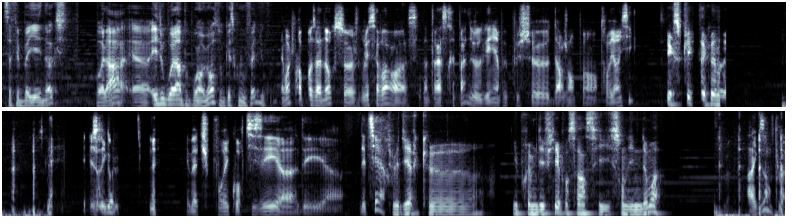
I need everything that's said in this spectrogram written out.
ça fait bailler Enox. Voilà. euh, et donc voilà un peu pour l'ambiance. Donc qu'est-ce que vous faites du coup? Et moi, je propose à Nox, euh, je voulais savoir, euh, ça t'intéresserait pas de gagner un peu plus euh, d'argent en travaillant ici? Explique ta connerie. Je rigole. Et ben, tu pourrais courtiser euh, des, euh, des tiers, Tu veux dire que ils pourraient me défier pour savoir s'ils sont dignes de moi par exemple.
